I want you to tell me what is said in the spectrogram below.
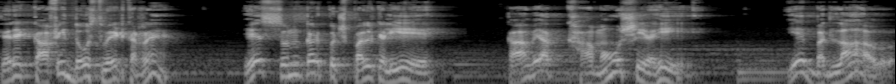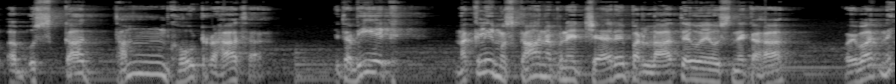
तेरे काफ़ी दोस्त वेट कर रहे हैं। ये सुनकर कुछ पल के लिए काव्या खामोश ही रही। ये बदलाव अब उसका दम घोट रहा था। तभी एक नकली मुस्कान अपने चेहरे पर लाते हुए उसने कहा, कोई बात नहीं,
